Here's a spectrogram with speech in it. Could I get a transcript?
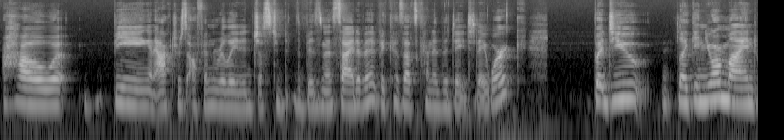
how being an actor is often related just to the business side of it because that's kind of the day to day work. But do you like in your mind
